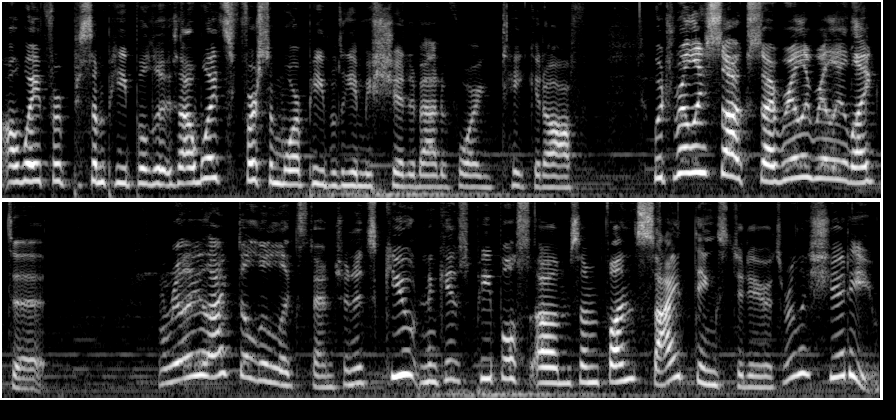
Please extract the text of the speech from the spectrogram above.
I'll wait for some people to. I'll wait for some more people to give me shit about it before I take it off. Which really sucks. I really, really liked it. I really like the little extension. It's cute and it gives people um, some fun side things to do. It's really shitty.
